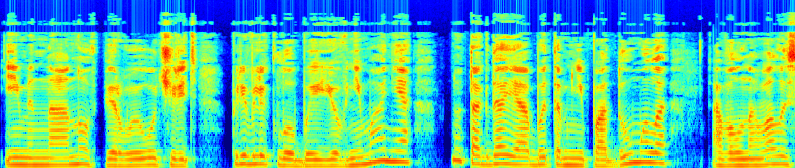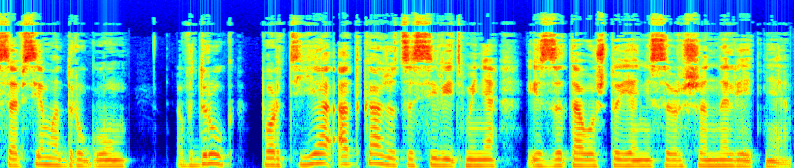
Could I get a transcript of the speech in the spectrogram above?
Именно оно в первую очередь привлекло бы ее внимание, но тогда я об этом не подумала, а волновалась совсем о другом. Вдруг портье откажется селить меня из-за того, что я несовершеннолетняя.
